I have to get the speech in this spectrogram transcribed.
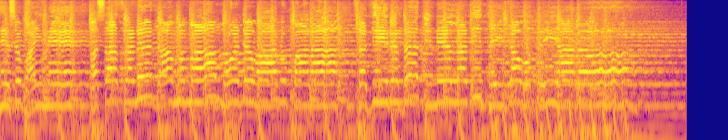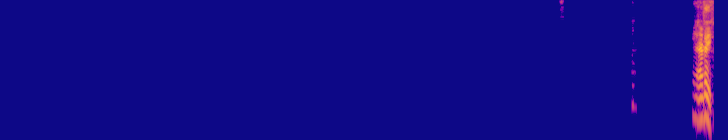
મહેશભાઈ ને અસાસણ ગામમાં મોઢવાર પાણા. સજીર ધરીને લાડી થઈ જાઓ તૈયાર. એડી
